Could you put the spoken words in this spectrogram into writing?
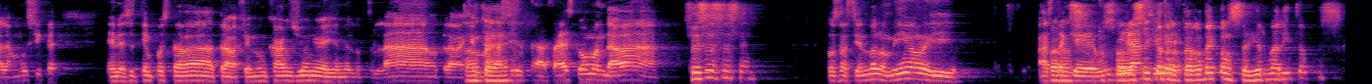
a la música. En ese tiempo estaba trabajando en Carl's Jr. ahí en el otro lado, trabajé Ok. en sea, ¿sabes cómo andaba? Sí, sí, sí, sí. Pues haciendo lo mío y hasta que un pues, día... sí que me- tratar de conseguir varito, pues.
